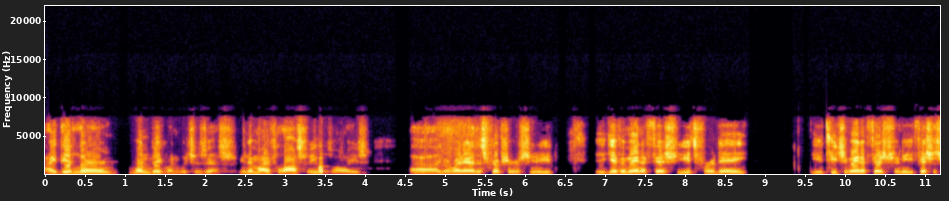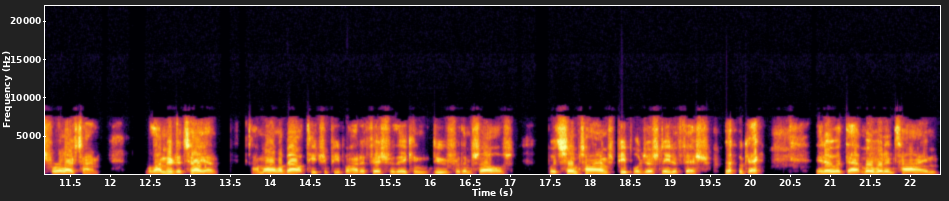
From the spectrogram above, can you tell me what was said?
I did learn one big one, which is this. You know, my philosophy was always, uh, you know, right out of the scriptures, you know, you, you give a man a fish, he eats for a day. You teach a man to fish, and he fishes for a lifetime. Well, I'm here to tell you, I'm all about teaching people how to fish so they can do for themselves but sometimes people just need a fish. okay. You know, at that moment in time,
